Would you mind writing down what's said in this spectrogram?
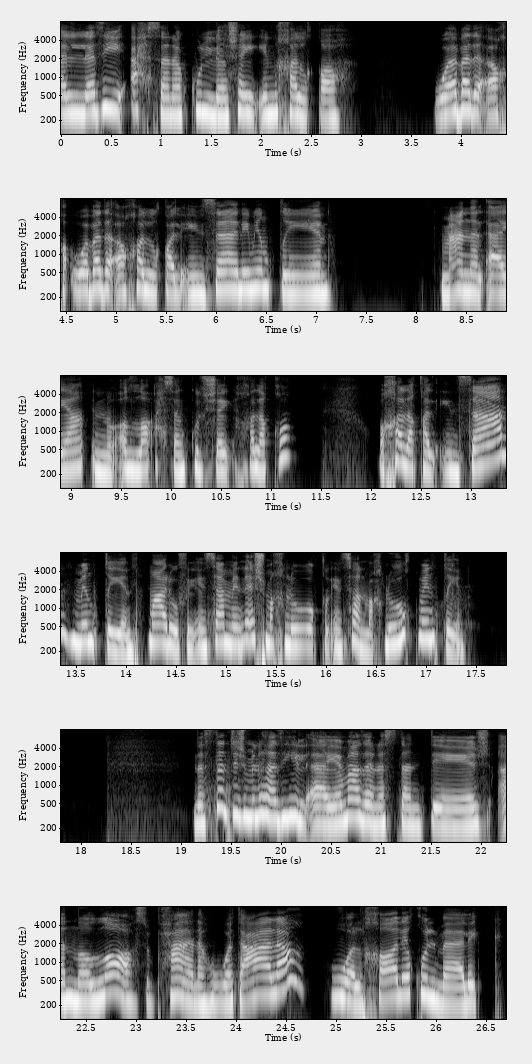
الذي أحسن كل شيء خلقه وبدأ, وبدأ خلق الإنسان من طين. معنى الآية إنه الله أحسن كل شيء خلقه وخلق الإنسان من طين. معروف الإنسان من إيش؟ مخلوق. الإنسان مخلوق من طين. نستنتج من هذه الآية. ماذا نستنتج؟ أن الله سبحانه وتعالى هو الخالق المالك.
